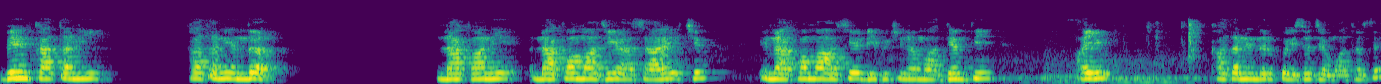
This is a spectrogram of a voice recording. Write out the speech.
બેંક ખાતાની ખાતાની અંદર નાખવાની, નાખવામાં જે આ સહાય છે, એ નાખવામાં આવશે. ડીબીટીના માધ્યમથી આ ખાતાની અંદર પૈસા જમા થશે.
